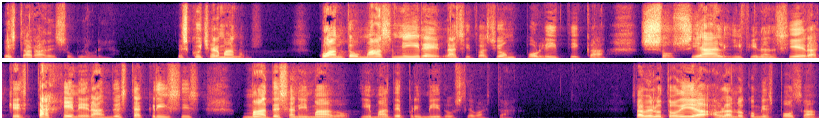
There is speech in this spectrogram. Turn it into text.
estará de su gloria. Escucha, hermanos. Cuanto más mire la situación política, social y financiera que está generando esta crisis, más desanimado y más deprimido usted va a estar. ¿Sabe? El otro día, hablando con mi esposa,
